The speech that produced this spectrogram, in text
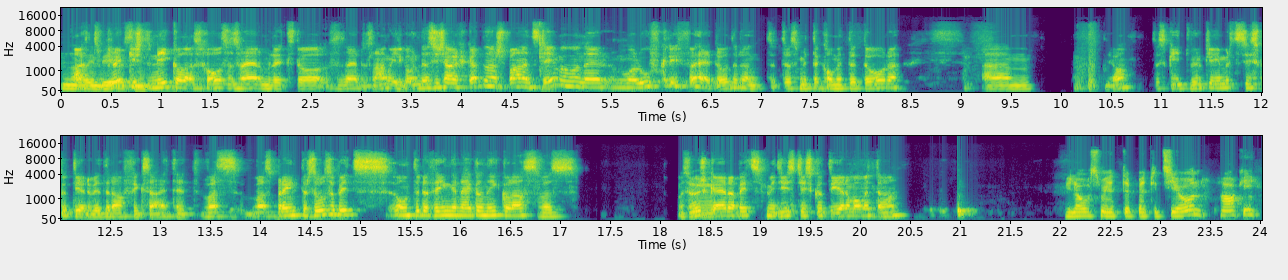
Im zum Glück ist der Nikolas gekommen, sonst wären wir jetzt da, sonst wäre das langweilig. Und das ist eigentlich gerade noch ein spannendes Thema, das er mal aufgegriffen hat, oder? Und das mit den Kommentatoren, ähm, ja, das gibt wirklich immer zu diskutieren, wie der Raffi gesagt hat. Was, was brennt dir so ein bisschen unter den Fingernägeln, Nikolas? Was, was würdest du Äh. gerne ein bisschen mit uns diskutieren momentan? wie läuft es mit der Petition, Hagi?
